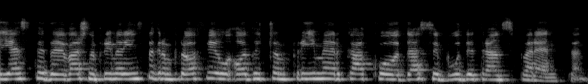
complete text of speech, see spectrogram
jeste da je vaš, na primjer, Instagram profil odličan primer kako da se bude transparentan.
